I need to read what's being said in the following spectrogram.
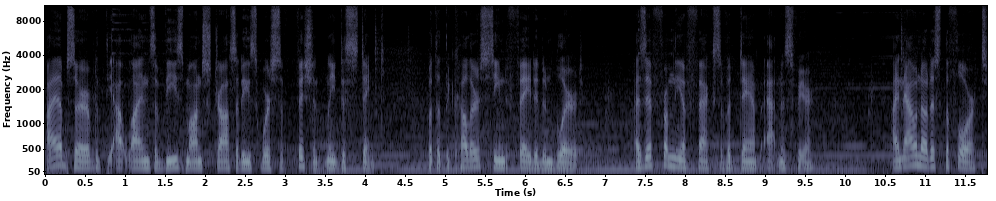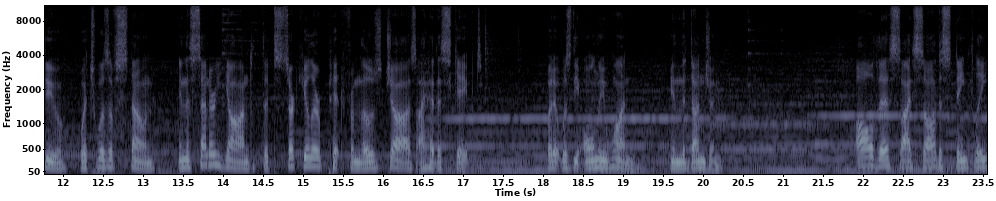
I observed that the outlines of these monstrosities were sufficiently distinct, but that the colors seemed faded and blurred as if from the effects of a damp atmosphere. I now noticed the floor, too, which was of stone. In the center yawned the circular pit from those jaws I had escaped, but it was the only one in the dungeon. All this I saw distinctly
